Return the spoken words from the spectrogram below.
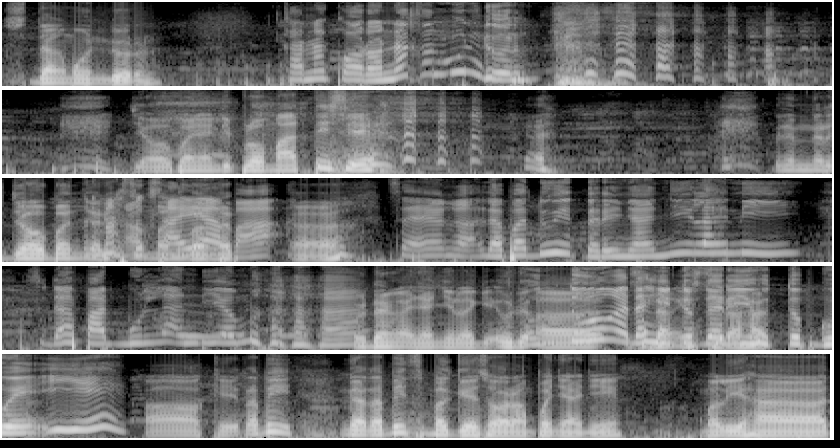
sedang mundur? karena corona kan mundur Jawaban yang diplomatis ya. Benar-benar jawaban nyari Termasuk aman saya, banget. Pak. Heeh. saya nggak dapat duit dari nyanyi lah nih sudah 4 bulan diam Udah nggak nyanyi lagi. Udah untung ada sedang hidup dari istirahat. YouTube gue iya Oke, tapi nggak tapi sebagai seorang penyanyi melihat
